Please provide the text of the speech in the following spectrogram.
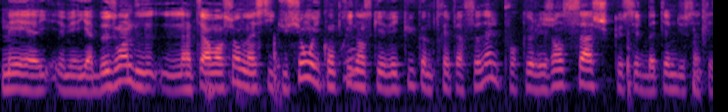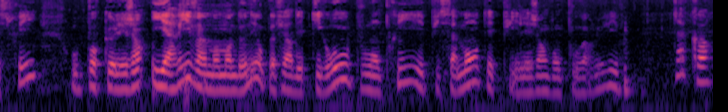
Mais euh, mais il y a besoin de l'intervention de l'institution, y compris dans ce qui est vécu comme très personnel, pour que les gens sachent que c'est le baptême du Saint-Esprit, ou pour que les gens y arrivent à un moment donné, on peut faire des petits groupes où on prie et puis ça monte et puis les gens vont pouvoir le vivre. D'accord.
